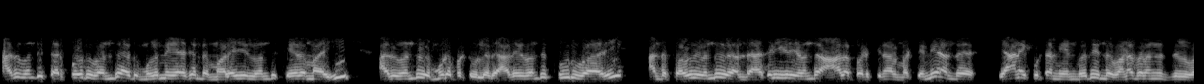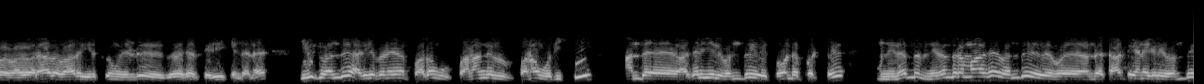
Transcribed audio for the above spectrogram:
அது வந்து தற்போது வந்து அது முழுமையாக இந்த மலையில் வந்து சேதமாகி அது வந்து மூடப்பட்டுள்ளது. அதை வந்து தூர்வாரி அந்த பகுதி வந்து அந்த அகழிகளை வந்து ஆழப்படுத்தினால் மட்டுமே அந்த யானை கூட்டம் என்பது இந்த வனவிலங்குகள் வ- வராதவாறு இருக்கும் என்று விவசாயிகள் தெரிவிக்கின்றனர். இதுக்கு வந்து அதிகப்படியான பணம் பணங்கள் பணம் ஒதுக்கி அந்த அகழியில் வந்து தோண்டப்பட்டு நிரந்தர நிரந்தரமாக வந்து அந்த காட்டு யானைகளை வந்து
